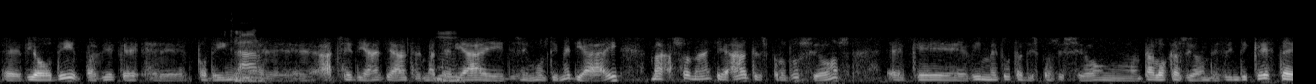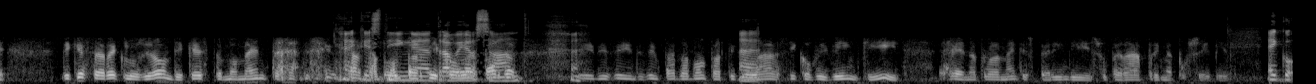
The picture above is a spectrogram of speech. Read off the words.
eh, viodi, perché eh, possiamo eh, accedere anche a altri materiali mm. disin, multimediali, ma sono anche altre produzioni eh, che vi metto a disposizione per l'occasione di queste di questa reclusione, di questo momento eh, che stiamo attraversando. Sì, di, di, di, di, di particolare, eh. sì, come vinchi, e naturalmente speriamo di superare prima possibile. Ecco,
